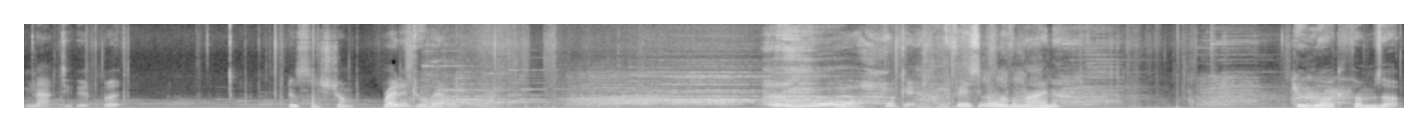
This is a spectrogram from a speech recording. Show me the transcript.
not too good, but just let's jump right into a battle. okay, I'm facing a level 9. Good luck, thumbs up.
